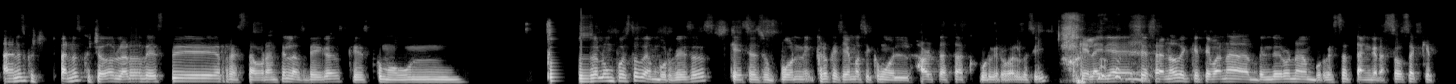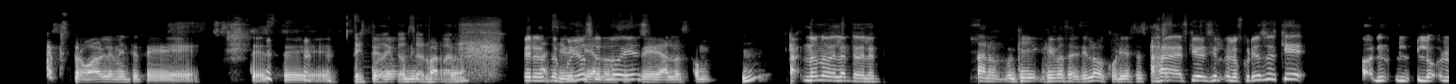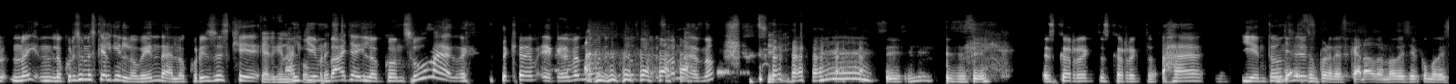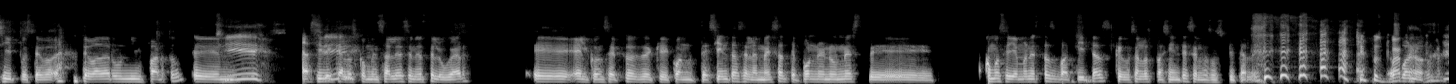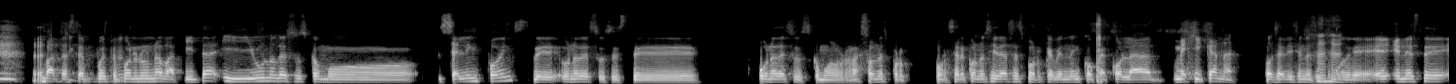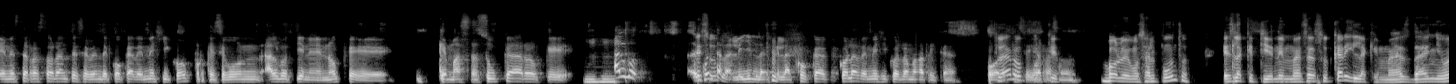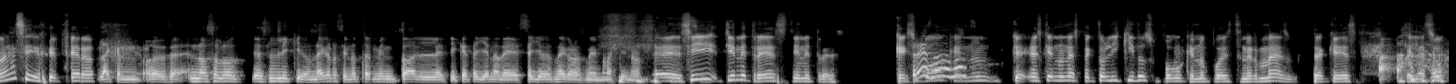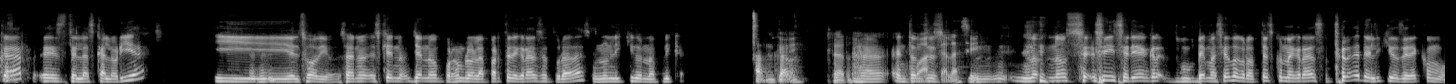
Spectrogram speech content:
¿Han, escuch- han escuchado hablar de este restaurante en Las Vegas que es como un pues, solo un puesto de hamburguesas que se supone, creo que se llama así como el Heart Attack Burger o algo así. Que la idea es esa, ¿no? De que te van a vender una hamburguesa tan grasosa que, que, pues, probablemente te, te, este, Te te puede dé un un infarto. paro. Pero lo Así que curioso los, no es. este, a los ¿Mm? Ah, no, no, adelante, adelante. Ah, no, ¿qué, qué ibas a decir? Lo curioso es que Ajá, es que iba a decir, lo curioso es que lo, lo- no hay- lo curioso no es que alguien lo venda, lo curioso es que, Que alguien alguien vaya y lo consuma, güey. Que, que además no son personas, ¿no? Sí. sí, sí, sí, sí. Es correcto, es correcto. Ajá. Y Ya es entonces, súper descarado, ¿no? Decir como de sí, pues te va, te va a dar un infarto. Eh, sí, Así de Sí. que a los comensales en este lugar, eh, el concepto es de que cuando te sientas en la mesa te ponen un este, ¿cómo se llaman estas batitas que usan los pacientes en los hospitales? Sí, pues bata, Bueno, ¿no? batas, te, pues te ponen una batita y uno de sus como selling points, de uno de sus, este, una de sus como razones por, por ser conocidas es porque venden Coca-Cola mexicana. O sea, dicen así como de, "Eh, en este, en este restaurante se vende Coca de México porque según algo tiene, ¿no? Que, que más azúcar o que Ujú. algo. Eso- Cuenta la leyenda que la Coca-Cola de México es la más rica. por Claro, porque- razón. Volvemos al punto. Es la que tiene más azúcar y la que más daño hace, pero La que, o sea, no solo es líquido negro, sino también toda la etiqueta llena de sellos negros, me imagino. eh, sí, tiene tres, tiene tres. Que ¿Tres supongo que, nada en un, que es que en un aspecto líquido supongo que no puedes tener más. O sea, que es Ah, el azúcar, este, las calorías y el sodio. O sea, no, es que no- ya no, por ejemplo, la parte de grasas saturadas en un líquido no aplica. Ah, Ok, claro. Ajá, entonces, Guácala, sí. mm, no, no sé, sí, sería demasiado grotesco una grasa saturada el líquido, sería como,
